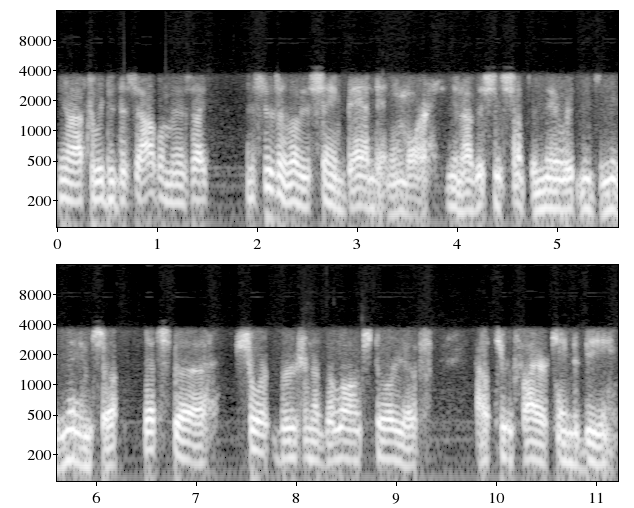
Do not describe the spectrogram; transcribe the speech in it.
you know, after we did this album, it was like, this isn't really the same band anymore. You know, this is something new. It needs a new name. So that's the short version of the long story of how Through Fire came to be.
